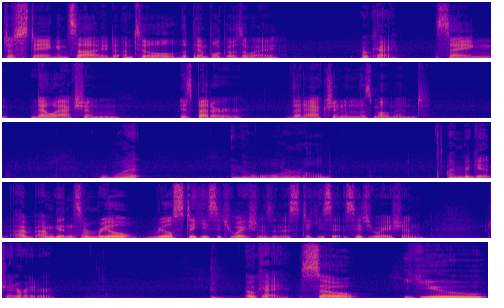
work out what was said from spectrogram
just staying inside until the pimple goes away. Okay. Saying no action is better than action in this moment. What in the world? I'm begin. I'm, I'm getting some real, real sticky situations in this sticky si- situation generator. Okay, so you,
